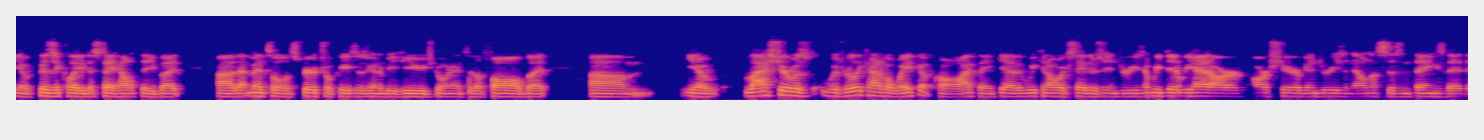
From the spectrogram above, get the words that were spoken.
you know, physically to stay healthy. But uh, that mental and spiritual piece is going to be huge going into the fall. But um, you know, last year was was really kind of a wake up call. I think, yeah, that we can always say there's injuries, and we did. We had our our share of injuries and illnesses and things that,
